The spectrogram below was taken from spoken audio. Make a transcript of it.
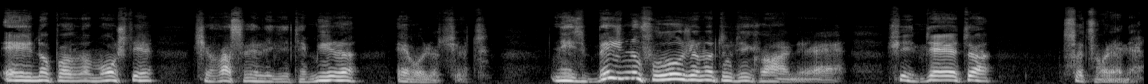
е едно пълномощие, че вас ви легитимира еволюцията. Неизбежно вложеното дихание в идеята сътворение.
